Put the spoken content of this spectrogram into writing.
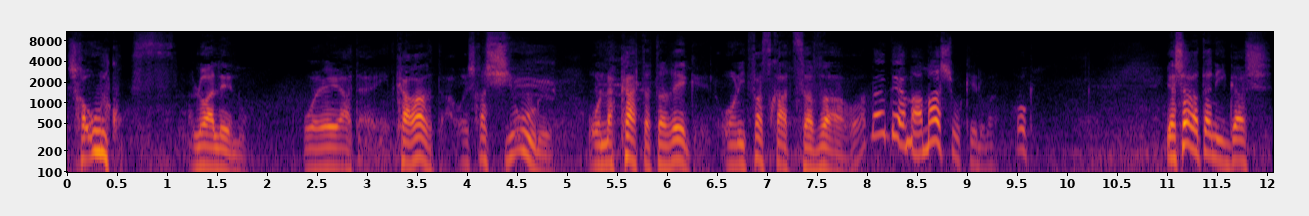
יש לך אולקוס, לא עלינו, או אתה התקררת, או יש לך שיעול, או נקעת את הרגל, או נתפס לך הצוואר, או לא יודע מה, משהו, כאילו, אוקיי. ישר אתה ניגש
